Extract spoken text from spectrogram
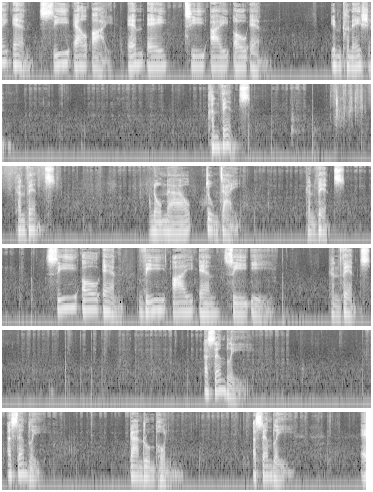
I N C L I N A T I O N inclination Convince convince โน้มน้าว จูงใจ convince C O N V I N C E convince assembly assembly การรวมพล assembly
